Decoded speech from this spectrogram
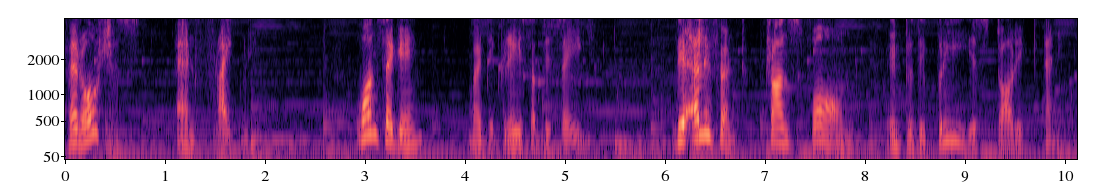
ferocious, and frightening. Once again, by the grace of the sage, the elephant transformed into the prehistoric animal.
